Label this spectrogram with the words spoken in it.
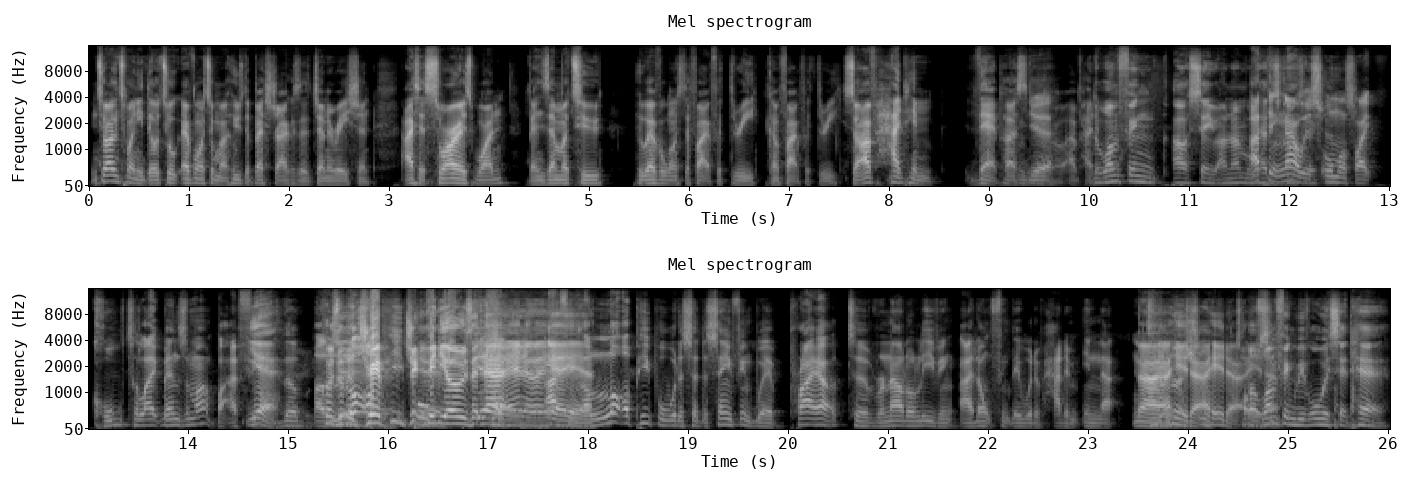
In 2020, they were talk. Everyone's talking about who's the best strikers of the generation. I said Suarez one, Benzema two. Whoever wants to fight for three can fight for three. So I've had him there personally. Yeah. bro. I've had The him. one thing I'll say, I remember. we I had think this now it's almost like cool to like Benzema, but I think Yeah. the, because of the lot drip, people- drip videos and Yeah, that. and, uh, yeah, I think yeah. a lot of people would have said the same thing. Where prior to Ronaldo leaving, I don't think they would have had him in that. No, I No, hear that. I hear that. But hear one that. thing we've always said here,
